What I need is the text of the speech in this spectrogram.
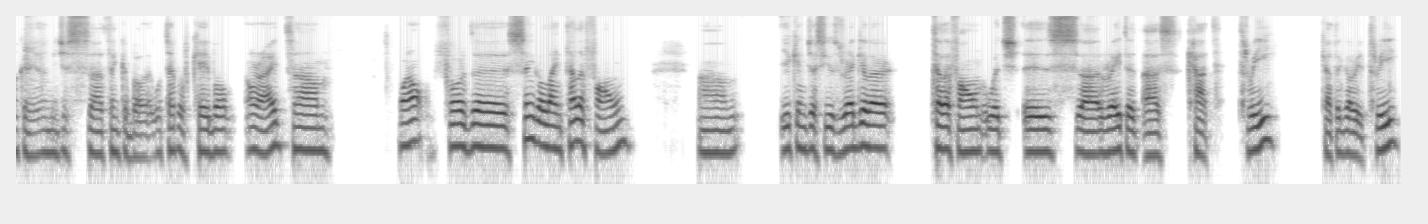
Okay, let me just uh, think about it. What type of cable? All right. Um, well, for the single line telephone, um, you can just use regular telephone, which is uh, rated as Cat 3, category 3,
